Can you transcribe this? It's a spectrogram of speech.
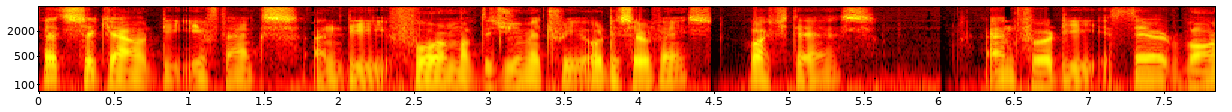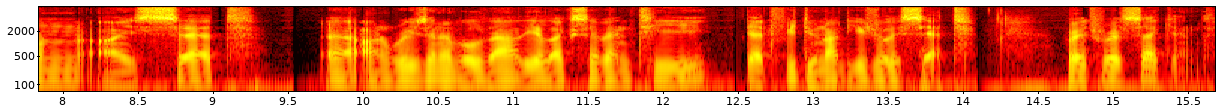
Let's check out the effects and the form of the geometry or the surface. Watch this. And for the third one I set uh, unreasonable value like 70 that we do not usually set. Wait for a second.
